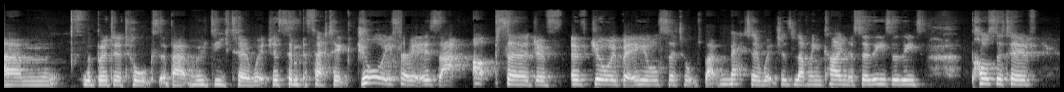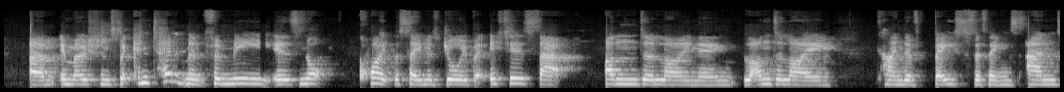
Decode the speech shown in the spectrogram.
um, the Buddha talks about mudita, which is sympathetic joy. So it is that upsurge of, of joy, but he also talks about metta, which is loving kindness. So these are these positive um, emotions. But contentment for me is not quite the same as joy, but it is that underlining, underlying kind of base for things. And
